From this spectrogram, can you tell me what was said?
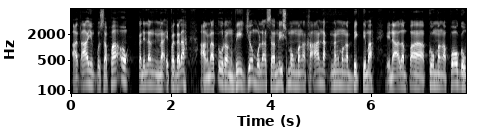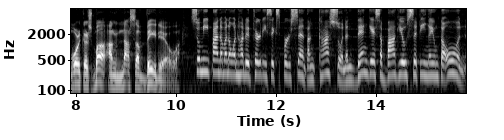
At ayon po sa PAOK, kanilang naipadala ang naturang video mula sa mismong mga kaanak ng mga biktima. Inaalam pa kung mga POGO workers ba ang nasa video. Sumipa naman ng 136% ang kaso ng dengue sa Baguio City ngayong taon,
